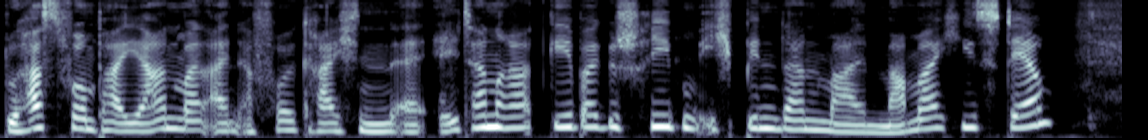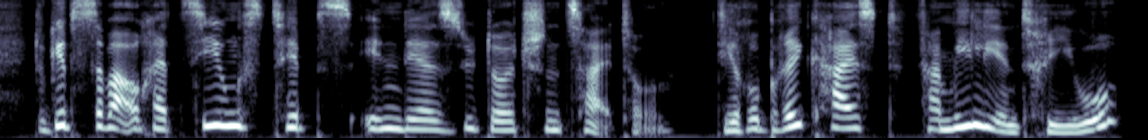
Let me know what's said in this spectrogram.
Du hast vor ein paar Jahren mal einen erfolgreichen äh, Elternratgeber geschrieben. Ich bin dann mal Mama hieß der. Du gibst aber auch Erziehungstipps in der Süddeutschen Zeitung. Die Rubrik heißt Familientrio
